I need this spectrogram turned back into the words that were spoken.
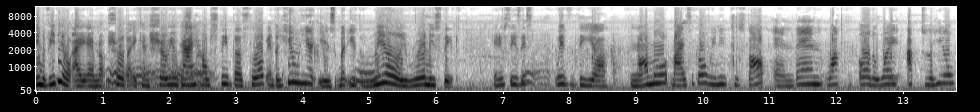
in the video i am not sure that i can show you guys how steep the slope and the hill here is but it's really really steep can you see this with the uh, normal bicycle we need to stop and then walk all the way up to the hill.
